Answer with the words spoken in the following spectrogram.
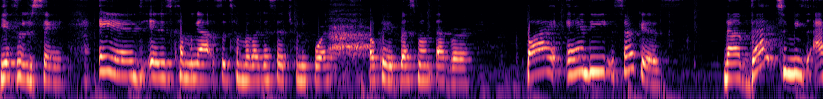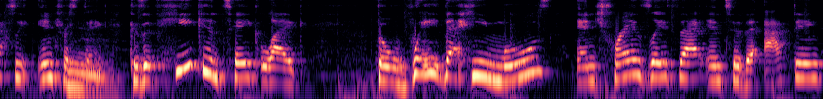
Yes, I'm just saying. And it is coming out September, like I said, 24th. Okay, best month ever by Andy Serkis. Now that to me is actually interesting hmm. because if he can take like the way that he moves and translates that into the acting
